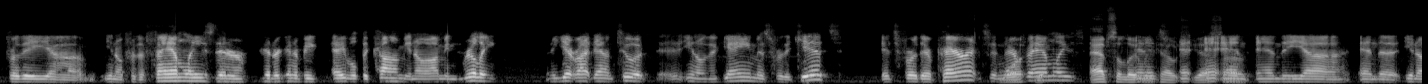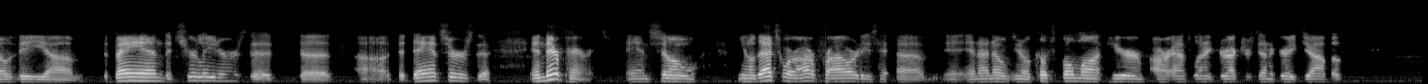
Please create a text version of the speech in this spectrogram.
for the uh, you know for the families that are that are going to be able to come you know I mean really when you get right down to it uh, you know the game is for the kids it's for their parents and their Well, yeah, families Absolutely, and, Coach. and, yes, sir. and, and the uh, and the you know the um, the band, the cheerleaders, the the uh, the dancers, the and their parents, and so you know that's where our priorities. Uh, and I know you know Coach Beaumont here, our athletic director, has done a great job of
